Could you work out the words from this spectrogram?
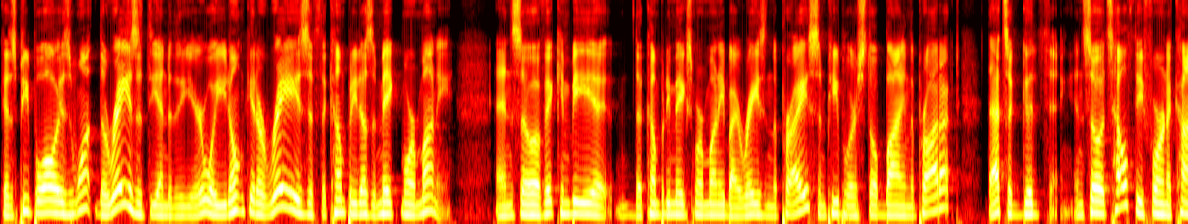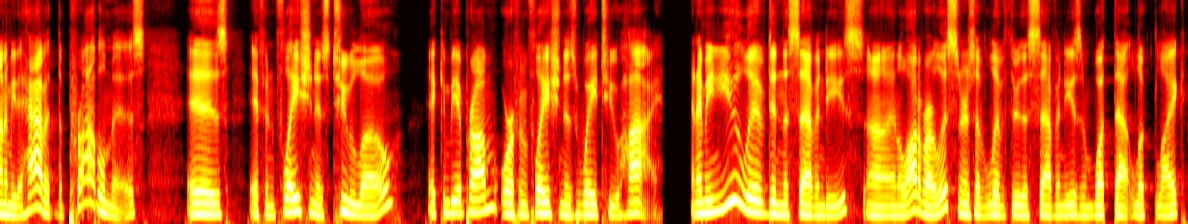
because people always want the raise at the end of the year. Well, you don't get a raise if the company doesn't make more money. And so if it can be a, the company makes more money by raising the price and people are still buying the product, that's a good thing. And so it's healthy for an economy to have it. The problem is is if inflation is too low, it can be a problem, or if inflation is way too high. And I mean, you lived in the 70s, uh, and a lot of our listeners have lived through the 70s and what that looked like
